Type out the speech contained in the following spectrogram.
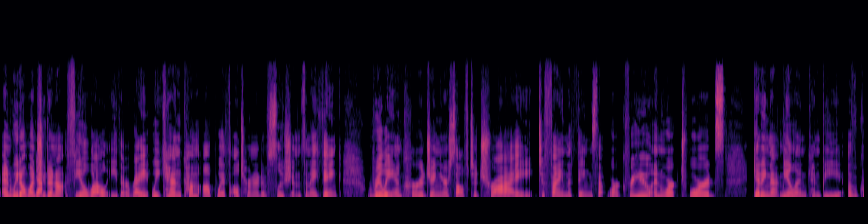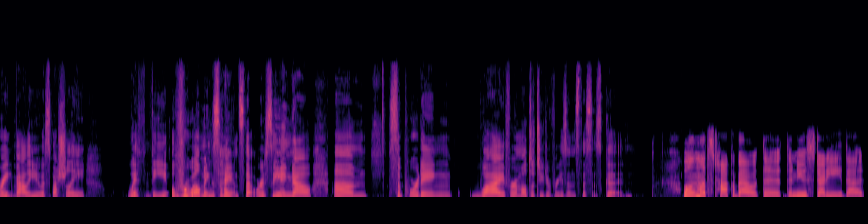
And we don't want yeah. you to not feel well either right? We can come up with alternative solutions. And i think really encouraging yourself to try to find the things that work for you and work towards getting that meal in can be of great value especially with the overwhelming science that we're seeing now um, supporting why, for a multitude of reasons, this is good. Well, and let's talk about the the new study that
